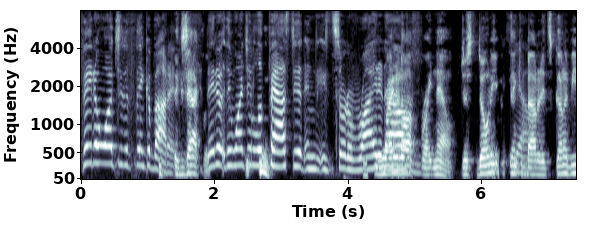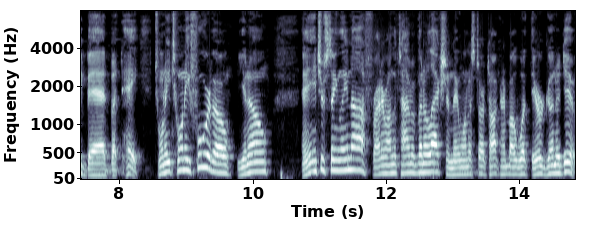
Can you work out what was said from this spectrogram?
they don't want you to think about it. Exactly. They don't. They want you to look past it and sort of ride it write out. it off right now. Just don't even think yeah. about it. It's going to be bad. But hey, 2024 though, you know, and interestingly enough, right around the time of an election, they want to start talking about what they're going to do.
